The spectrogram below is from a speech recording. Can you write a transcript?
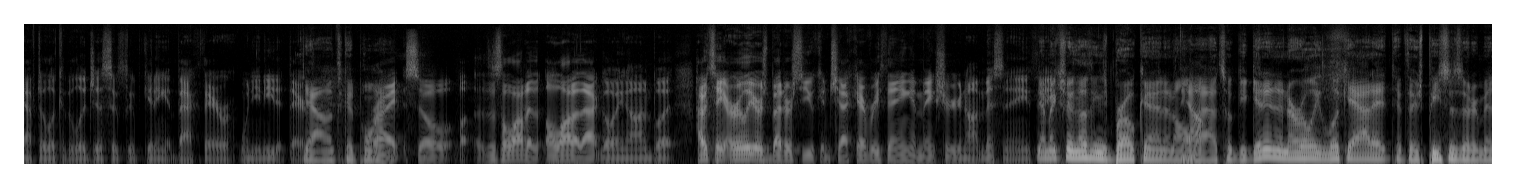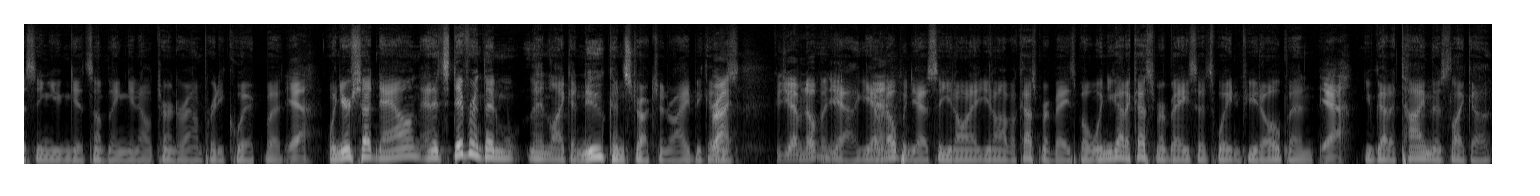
have to look at the logistics of getting it back there when you need it there. Yeah, that's a good point. Right. So uh, there's a lot of a lot of that going on, but I would say earlier is better, so you can check everything and make sure you're not missing anything. Yeah, make sure nothing's broken and all that. So get, get in an early, look at it. If there's pieces that are missing, you can get something you know turned around pretty quick. But yeah, when you're shut down, and it's different than than like a new construction, right? Because right because you haven't opened yet. Yeah, you haven't opened yet, so you don't have, you don't have a customer base. But when you got a customer base that's waiting for you to open, yeah, you've got a time that's like a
